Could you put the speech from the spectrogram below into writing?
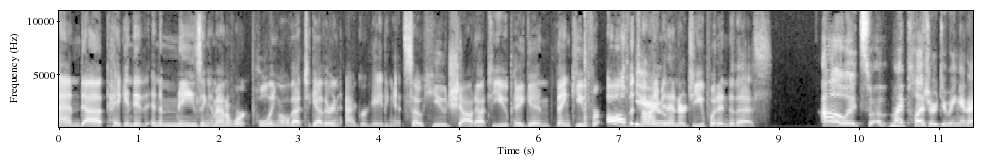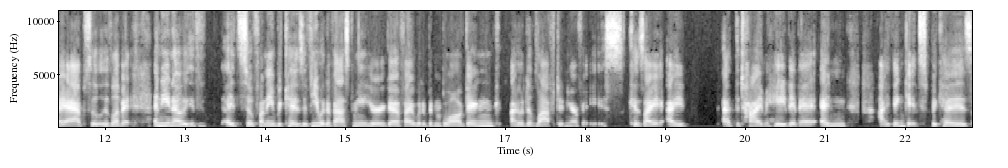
And uh, Pagan did an amazing amount of work pulling all that together and aggregating it. So huge shout out to you, Pagan. Thank you for all the Thank time and energy you put into this. Oh, it's uh, my pleasure doing it. I absolutely love it. And you know, it's, it's so funny because if you would have asked me a year ago if I would have been blogging, I would have laughed in your face because I, I, at the time hated it, and I think it's because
